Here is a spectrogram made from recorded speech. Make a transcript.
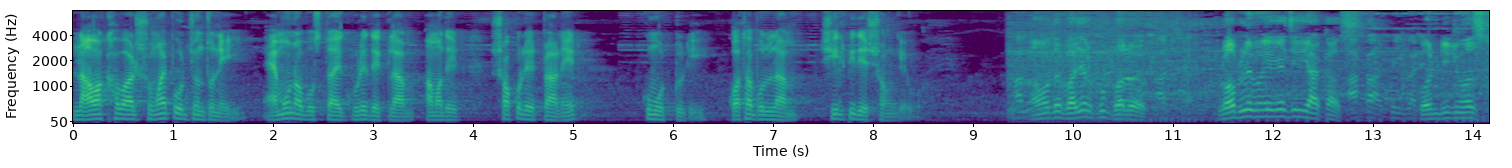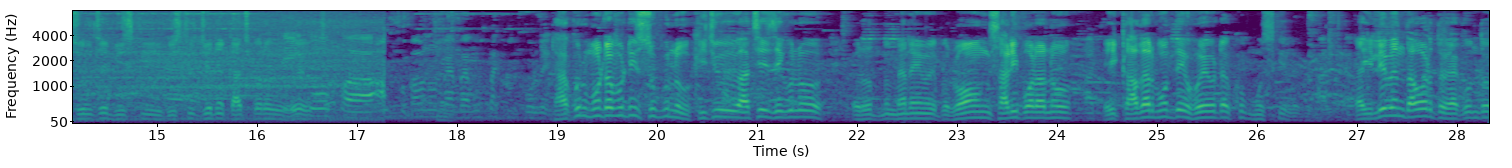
নাওয়া খাওয়ার সময় পর্যন্ত নেই। এমন অবস্থায় ঘুরে দেখলাম আমাদের সকলের প্রাণের কুমোরটুলি। কথা বললাম শিল্পীদের সঙ্গেও। আমাদের বাজার খুব ভালো আছে প্রবলেম হয়ে গেছে এই আকাশ। কন্টিনিউয়াস চলছে বৃষ্টি বৃষ্টির জন্য কাজ করা হয়ে করবেন? ঠাকুর মোটামুটি শুকনো কিছু আছে যেগুলো মানে রং শাড়ি পরানো এই কাদার মধ্যে হয়ে ওঠা খুব মুশকিল আচ্ছা। ইলেভেন্থ আওয়ার তো এখন তো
